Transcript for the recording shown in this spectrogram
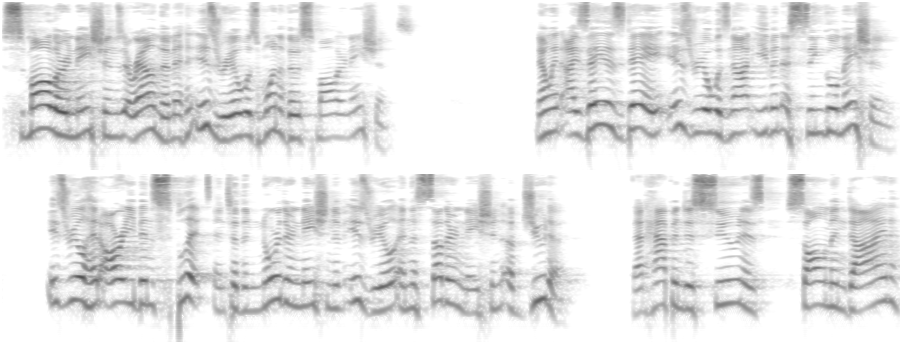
smaller nations around them, and Israel was one of those smaller nations. Now, in Isaiah's day, Israel was not even a single nation. Israel had already been split into the northern nation of Israel and the southern nation of Judah. That happened as soon as Solomon died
